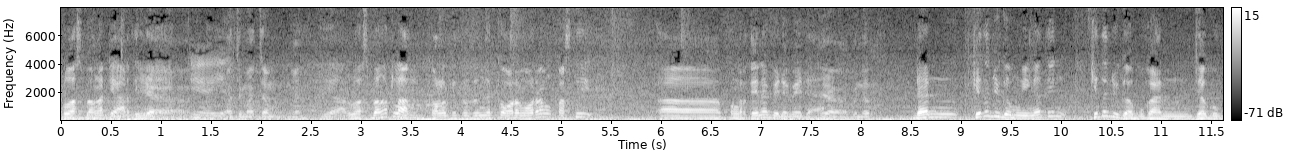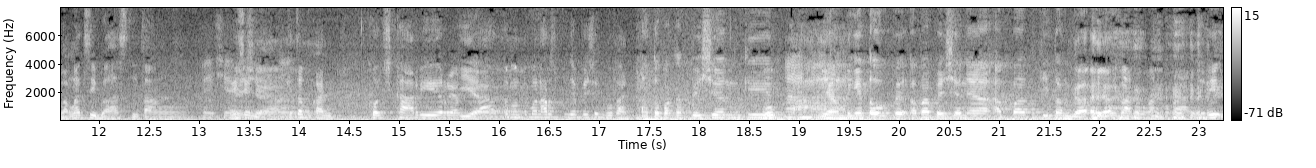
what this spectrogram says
luas banget ya artinya. ya. Iya, iya. Macam-macam ya. Ya, luas banget lah. Hmm. Kalau kita tanya ke orang-orang pasti eh, pengertiannya beda-beda. Ya, bener. Dan kita juga mengingatin, kita juga bukan jago banget sih bahas tentang Passion. passion, ya. Passion. Kita bukan coach karir yang Iya. ah, teman-teman harus punya passion bukan. Atau pakar passion mungkin Bukan. yang pengen tahu apa passionnya apa ke kita enggak ya? Bukan, bukan, bukan. Jadi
